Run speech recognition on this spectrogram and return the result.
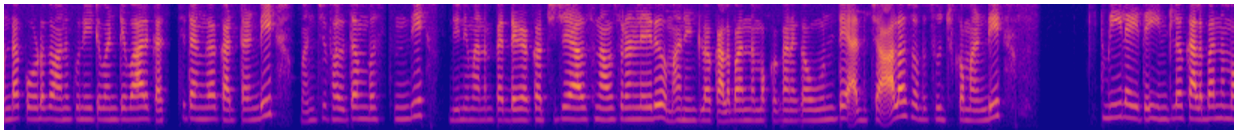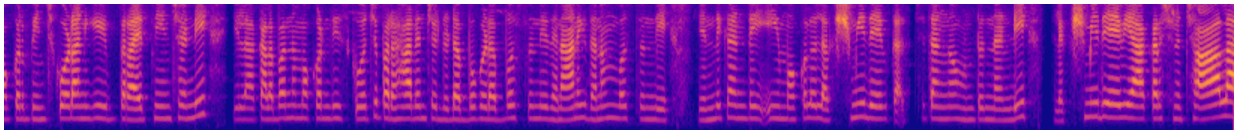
ఉండకూడదు అనుకునేటువంటి వారు ఖచ్చితంగా కట్టండి. మంచి ఫలితం వస్తుంది. దీన్ని మనం పెద్దగా ఖర్చు చేయాల్సిన అవసరం లేదు. మన ఇంట్లో కలబంద మొక్క కనుక ఉంటే అది చాలా శుభసూచకం అండి. వీలైతే ఇంట్లో కలబంద మొక్కను పెంచుకోవడానికి ప్రయత్నించండి. ఇలా కలబంద మొక్కను తీసుకువచ్చి పరిహారించండి డబ్బుకు డబ్బు వస్తుంది ధనానికి ధనం వస్తుంది. ఎందుకంటే ఈ మొక్కలు లక్ష్మీదేవి ఖచ్చితంగా ఉంటుందండి. లక్ష్మీదేవి ఆకర్షణ చాలా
